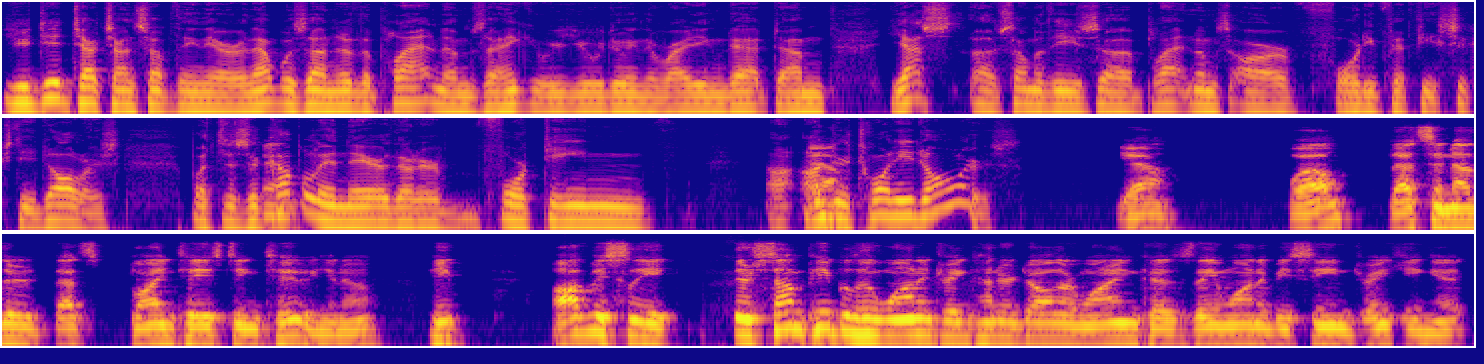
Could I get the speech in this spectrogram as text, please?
You did touch on something there, and that was under the platinums. I think you were, you were doing the writing that, um, yes, uh, some of these uh, platinums are 40 50 $60, but there's a Yeah. couple in there that are 14 uh, Yeah. under $20. Yeah. Well, that's another. That's blind tasting too. You know, obviously there's some people who want to drink hundred dollar wine because they want to be seen drinking it.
